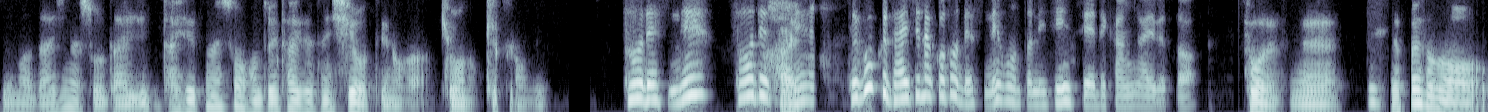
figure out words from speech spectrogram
でまあ、大事な人を大事、大切な人を本当に大切にしようっていうのが今日の結論です。そうですね。そうですね。はいすごく大事なことですね。本当に人生で考えると。そうですね。やっぱりその、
